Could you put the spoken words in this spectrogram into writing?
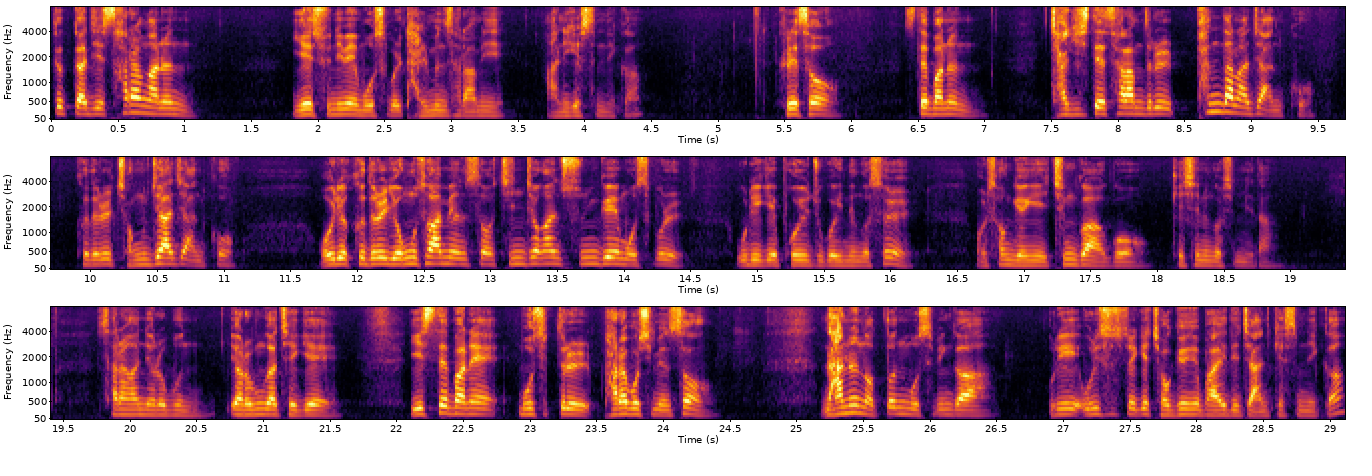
끝까지 사랑하는 예수님의 모습을 닮은 사람이 아니겠습니까? 그래서 스테반은 자기 시대 사람들을 판단하지 않고 그들을 정죄하지 않고 오히려 그들을 용서하면서 진정한 순교의 모습을 우리에게 보여주고 있는 것을 오늘 성경이 증거하고 계시는 것입니다. 사랑하는 여러분, 여러분과 제게 이 스테반의 모습들을 바라보시면서 나는 어떤 모습인가 우리 우리 스스로에게 적용해 봐야 되지 않겠습니까?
